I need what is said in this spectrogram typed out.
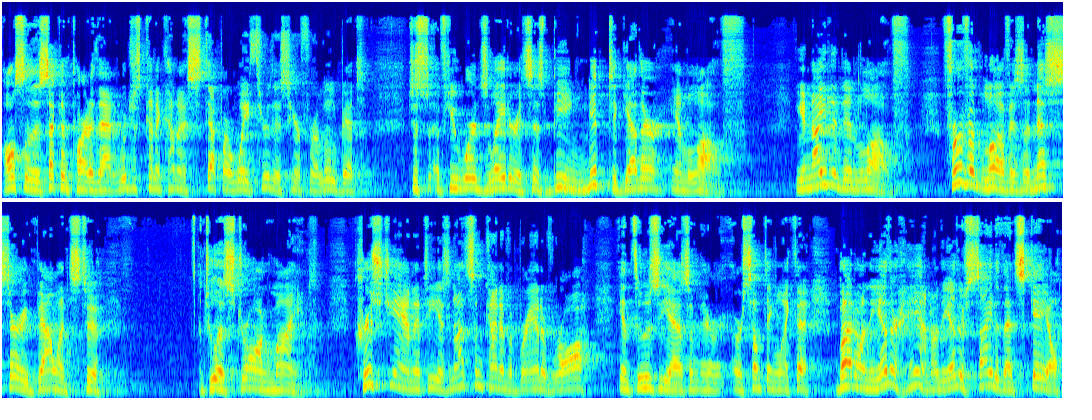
Also, the second part of that, we're just going to kind of step our way through this here for a little bit. Just a few words later, it says, being knit together in love, united in love. Fervent love is a necessary balance to, to a strong mind. Christianity is not some kind of a brand of raw enthusiasm or, or something like that. But on the other hand, on the other side of that scale,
